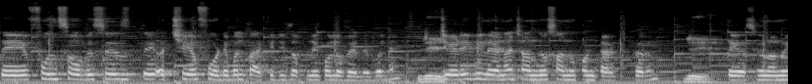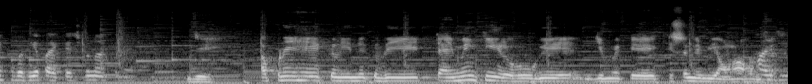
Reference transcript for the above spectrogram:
ਤੇ ਫੁੱਲ ਸਰਵਿਸਿਜ਼ ਤੇ ਅੱਛੇ ਅਫੋਰਡੇਬਲ ਪੈਕੇजेस ਆਪਣੇ ਕੋਲ ਅਵੇਲੇਬਲ ਹੈ। ਜੀ। ਜਿਹੜੇ ਵੀ ਲੈਣਾ ਚਾਹੁੰਦੇ ਹੋ ਸਾਨੂੰ ਕੰਟੈਕਟ ਕਰਨ। ਜੀ। ਤੇ ਅਸੀਂ ਉਹਨਾਂ ਨੂੰ ਇੱਕ ਵਧੀਆ ਪੈਕੇਜ ਬਣਾ ਕੇ ਦੇਵਾਂਗੇ। ਜੀ। ਆਪਣੇ ਇਹ ਕਲੀਨਿਕ ਦੀ ਟਾਈਮਿੰਗ ਕੀ ਰਹੂਗੀ? ਜਿਵੇਂ ਕਿ ਕਿਸੇ ਨੇ ਵੀ ਆਉਣਾ ਹੋਵੇ। ਹਾਂਜੀ।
